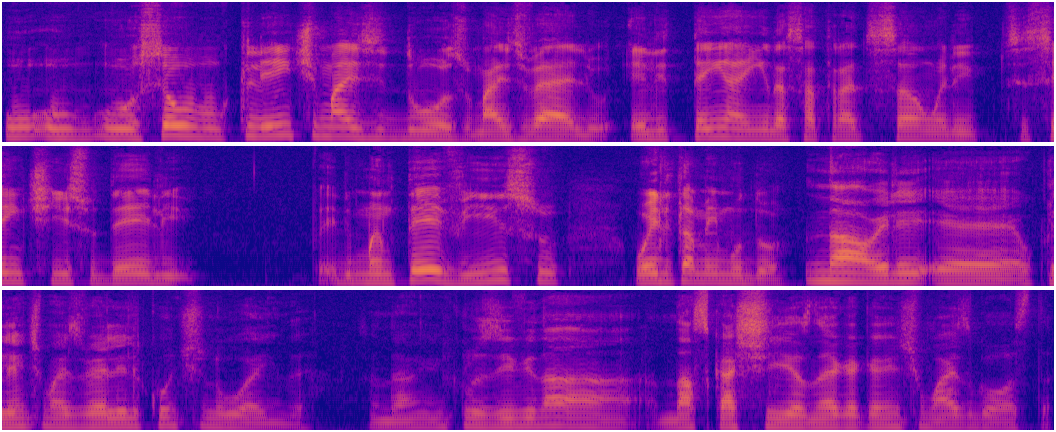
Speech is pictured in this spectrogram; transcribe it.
O, o, o seu cliente mais idoso, mais velho, ele tem ainda essa tradição, ele se sente isso dele, ele manteve isso ou ele também mudou? Não, ele, é, o cliente mais velho ele continua ainda, entendeu? Inclusive na, nas caixinhas, né, que é que a gente mais gosta.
